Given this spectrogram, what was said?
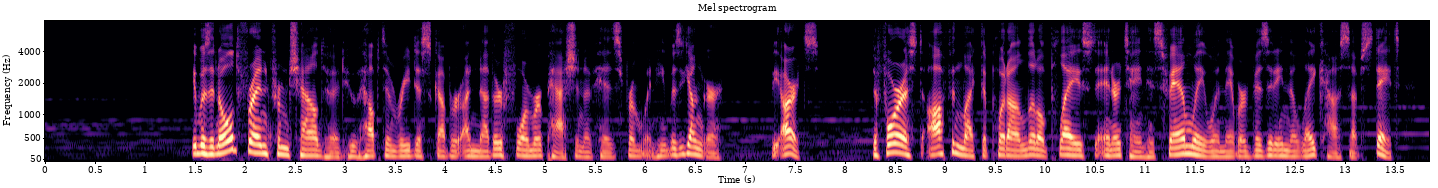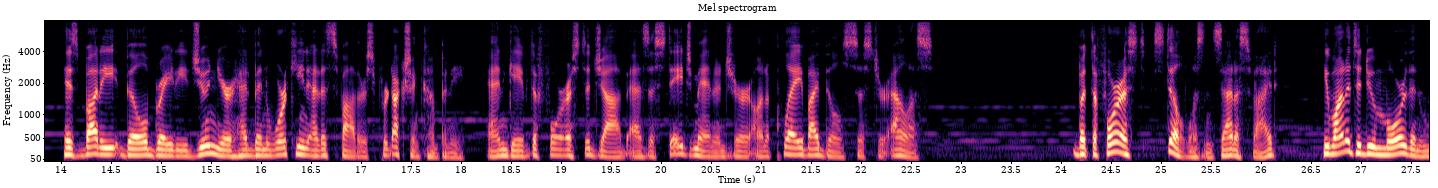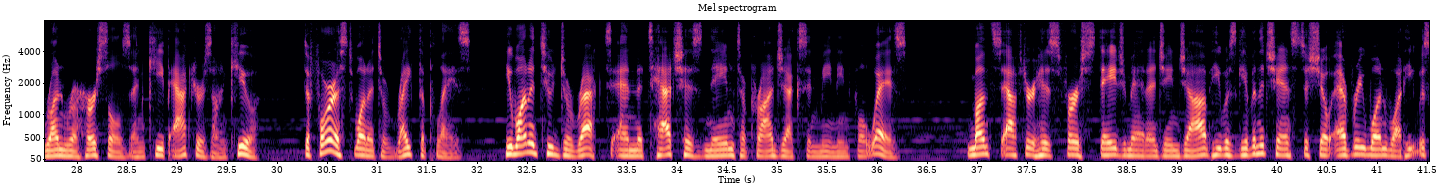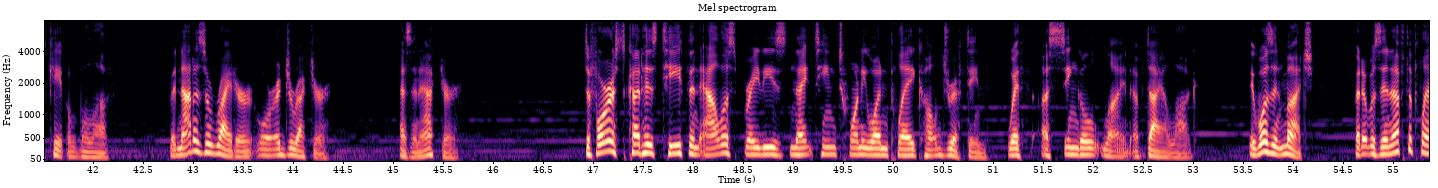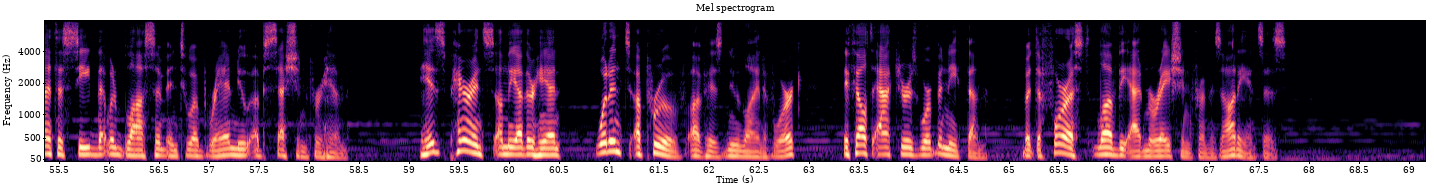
It was an old friend from childhood who helped him rediscover another former passion of his from when he was younger the arts. DeForest often liked to put on little plays to entertain his family when they were visiting the lake house upstate, his buddy, Bill Brady Jr., had been working at his father's production company and gave DeForest a job as a stage manager on a play by Bill's sister Alice. But DeForest still wasn't satisfied. He wanted to do more than run rehearsals and keep actors on cue. DeForest wanted to write the plays. He wanted to direct and attach his name to projects in meaningful ways. Months after his first stage managing job, he was given the chance to show everyone what he was capable of but not as a writer or a director, as an actor. DeForest cut his teeth in Alice Brady's 1921 play called Drifting with a single line of dialogue. It wasn't much, but it was enough to plant a seed that would blossom into a brand new obsession for him. His parents, on the other hand, wouldn't approve of his new line of work. They felt actors were beneath them, but DeForest loved the admiration from his audiences.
